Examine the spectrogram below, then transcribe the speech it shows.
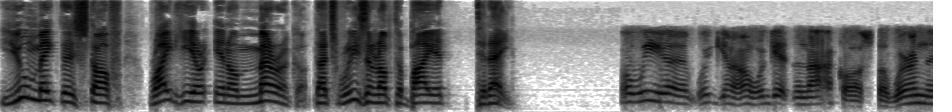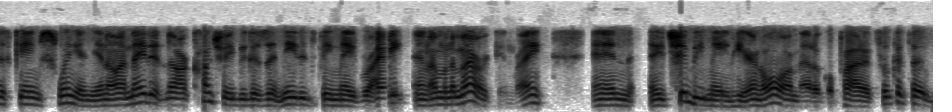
You make this stuff right here in America. That's reason enough to buy it today. Well, we uh, we you know we're getting the knockoffs, but we're in this game swinging. You know, I made it in our country because it needed to be made right, and I'm an American, right? And it should be made here in all our medical products. Look at the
